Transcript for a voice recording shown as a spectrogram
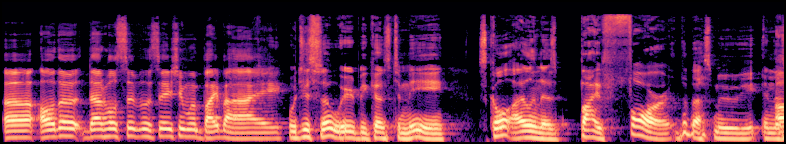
Uh all the that whole civilization went bye-bye. Which is so weird because to me, Skull Island is by far the best movie in this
